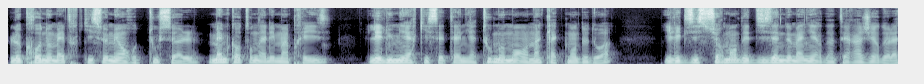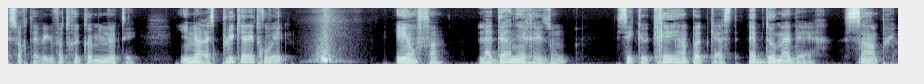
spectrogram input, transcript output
le chronomètre qui se met en route tout seul, même quand on a les mains prises, les lumières qui s'éteignent à tout moment en un claquement de doigts, il existe sûrement des dizaines de manières d'interagir de la sorte avec votre communauté. Il ne reste plus qu'à les trouver. Et enfin, la dernière raison, c'est que créer un podcast hebdomadaire, simple,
